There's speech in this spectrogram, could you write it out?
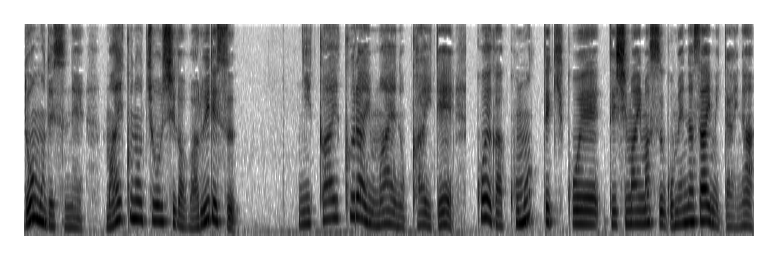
どうもですね、マイクの調子が悪いです。2回くらい前の回で声がこもって聞こえてしまいます。ごめんなさいみたいな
